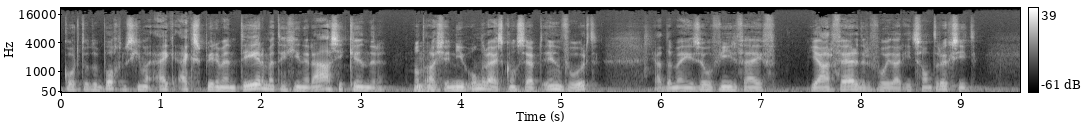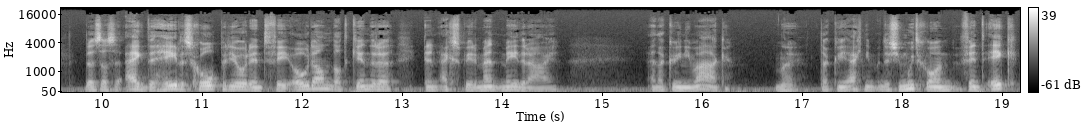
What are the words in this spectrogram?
kort op de bocht, misschien maar eigenlijk experimenteren met een generatie kinderen. Want als je een nieuw onderwijsconcept invoert, ja, dan ben je zo vier, vijf jaar verder voor je daar iets van terugziet. Dus dat is eigenlijk de hele schoolperiode in het VO dan, dat kinderen in een experiment meedraaien. En dat kun je niet maken. Nee. Dat kun je echt niet Dus je moet gewoon, vind ik,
